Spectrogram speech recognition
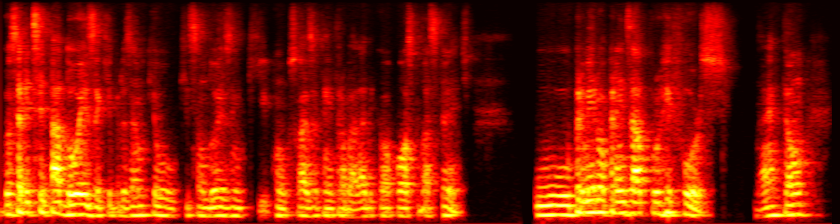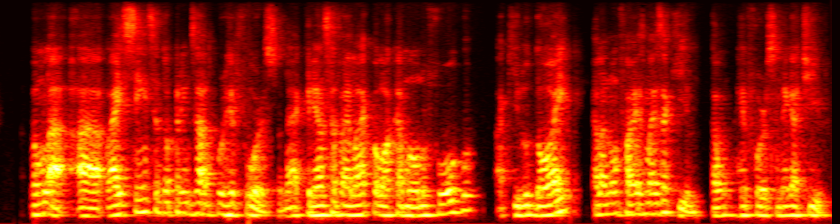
gostaria de citar dois aqui, por exemplo, que, eu, que são dois que, com os quais eu tenho trabalhado e que eu aposto bastante. O primeiro, o aprendizado por reforço. Né? Então, vamos lá, a, a, essência do aprendizado por reforço. Né? A criança vai lá, coloca a mão no fogo, aquilo dói, ela não faz mais aquilo. Então, reforço negativo.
